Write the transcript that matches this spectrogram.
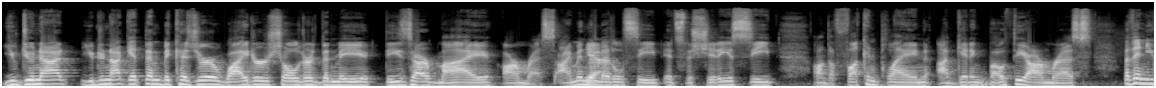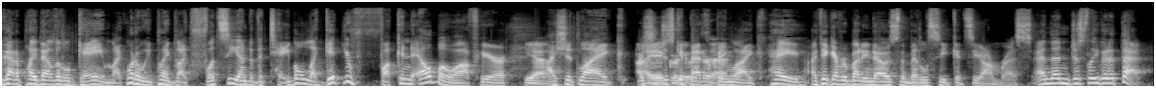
You do not you do not get them because you're wider shouldered than me. These are my armrests. I'm in Yeah. the middle seat. It's the shittiest seat on the fucking plane. I'm getting both the armrests. But then you got to play that little game. Like, what are we playing? Like footsie under the table? Like, get your fucking elbow off here. Yeah. I should like. I I should just get better being like, hey, I think everybody knows the middle seat gets the armrest, and then just leave it at that.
